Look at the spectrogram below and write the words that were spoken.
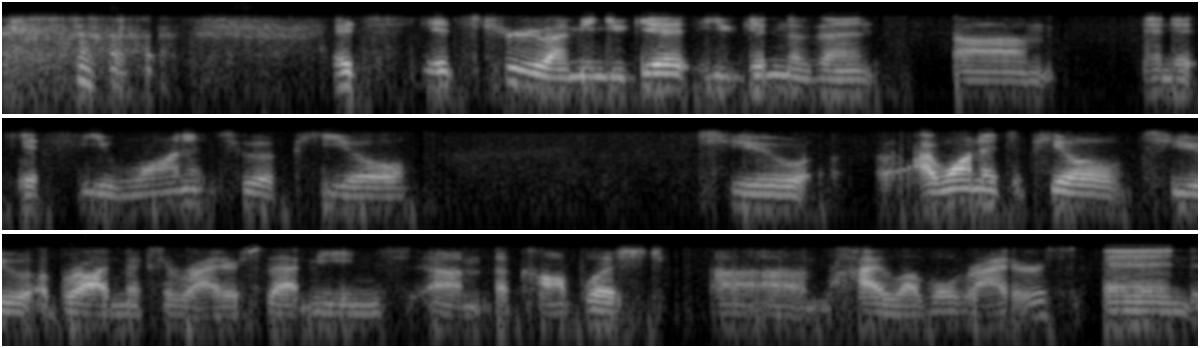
it's it's true. I mean, you get you get an event, um, and it, if you want it to appeal to I wanted to appeal to a broad mix of riders. So that means um, accomplished, um, high level riders, and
